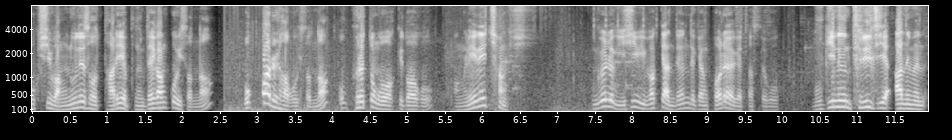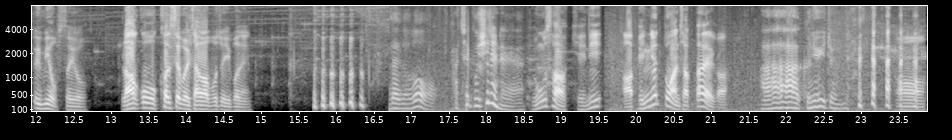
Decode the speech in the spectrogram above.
혹시 왕눈에서 다리에 붕대 감고 있었나? 목발을 하고 있었나? 어, 그랬던 것 같기도 하고. 왕린의 창, 씨. 공격력 22밖에 안 되는데 그냥 버려야겠다 쓰고. 무기는 들지 않으면 의미 없어요. 라고 컨셉을 잡아보죠, 이번엔. 너 하체 부실이네. 용사, 괜히, 아, 100년 동안 잡다, 애가. 아, 근육이 좀. 어.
